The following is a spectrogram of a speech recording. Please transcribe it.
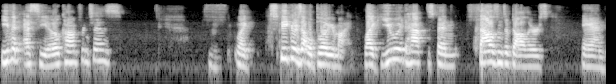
even SEO conferences, like speakers that will blow your mind. Like you would have to spend thousands of dollars and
